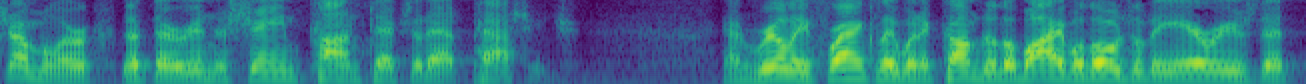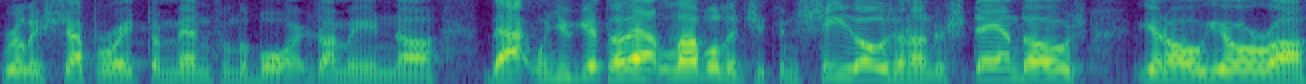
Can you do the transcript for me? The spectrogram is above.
similar that they're in the same context of that passage. And really, frankly, when it comes to the Bible, those are the areas that really separate the men from the boys. I mean, uh, that when you get to that level that you can see those and understand those, you know, you're, uh,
